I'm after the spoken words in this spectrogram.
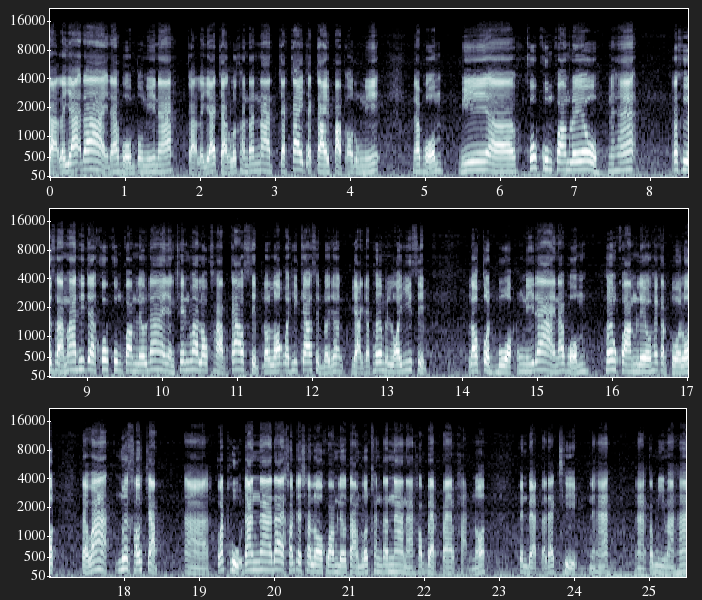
กะระยะได้นะผมตรงนี้นะกะระยะจากรถคันด้านหน้า จะใกล้จะไกลปรับเอาตรงนี้นะผมมีควบคุมความเร็วนะฮะก็คือสามารถที่จะควบคุมความเร็วได้ อย่างเช่นว่าเราขับ 90 เราล็อกไว้ที่ 90 เราอยากจะเพิ่มเป็น 120 เรากดบวกตรงนี้ได้นะผมเพิ่มความเร็วให้กับตัวรถ แต่ว่าเมื่อเขาจับ วัตถุด้านหน้าได้เขาจะชะลอความเร็วตามรถคันด้านหน้านะเขาแบบแปรผันเนาะเป็นแบบ adaptive นะฮะก็มีมาให้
